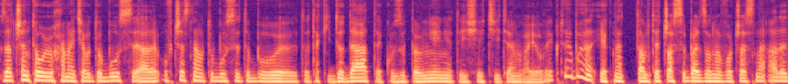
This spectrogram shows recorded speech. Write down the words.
Zaczęto uruchamiać autobusy, ale ówczesne autobusy to były to taki dodatek, uzupełnienie tej sieci tramwajowej, która była jak na tamte czasy bardzo nowoczesna, ale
